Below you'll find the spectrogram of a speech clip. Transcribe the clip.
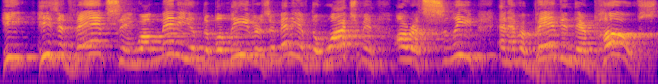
He, he's advancing while many of the believers and many of the watchmen are asleep and have abandoned their post.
